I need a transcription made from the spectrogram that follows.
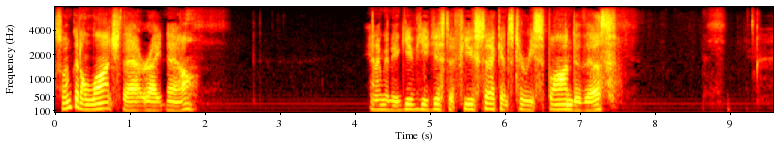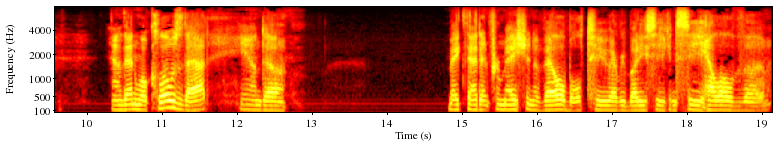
so I'm going to launch that right now and I'm going to give you just a few seconds to respond to this. And then we'll close that and uh, make that information available to everybody so you can see how all the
